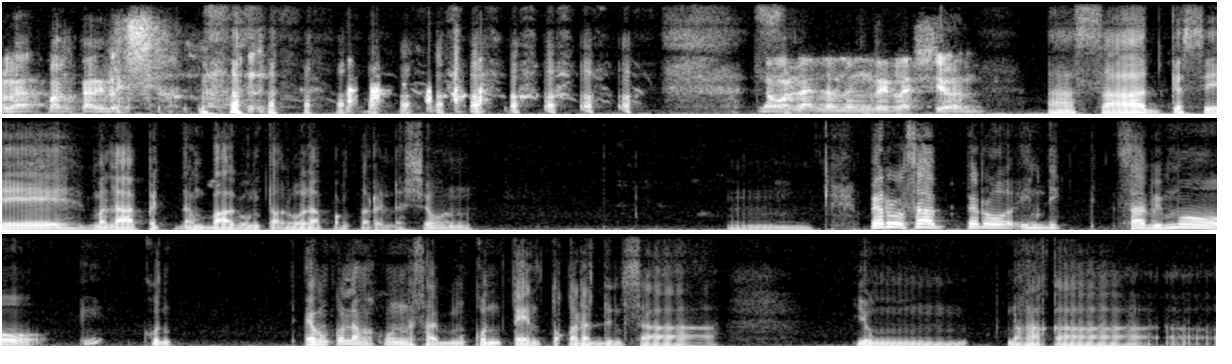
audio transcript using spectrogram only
wala pang karelasyon. Nawala na ng relasyon. Ah, sad kasi malapit ng bagong taon wala pang karelasyon. Mm. Pero sabi pero hindi sabi mo kun, ewan ko lang kung nasabi mo kontento ka na dun sa yung nakaka ah,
